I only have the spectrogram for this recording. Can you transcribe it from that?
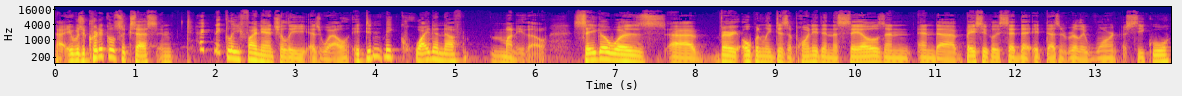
Uh, it was a critical success and technically financially as well. It didn't make quite enough money though. Sega was uh, very openly disappointed in the sales and and uh, basically said that it doesn't really warrant a sequel.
